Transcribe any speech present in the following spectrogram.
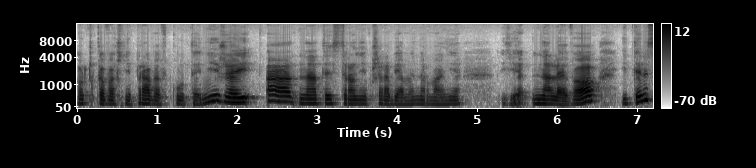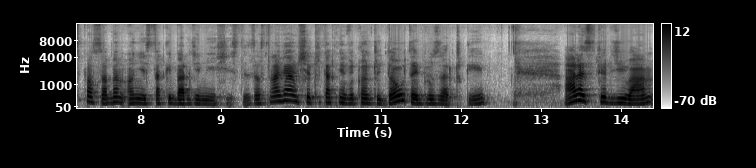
oczko właśnie prawe wkute niżej, a na tej stronie przerabiamy normalnie na lewo i tym sposobem on jest taki bardziej mięsisty. Zastanawiałam się, czy tak nie wykończyć dołu tej bluzeczki, ale stwierdziłam,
